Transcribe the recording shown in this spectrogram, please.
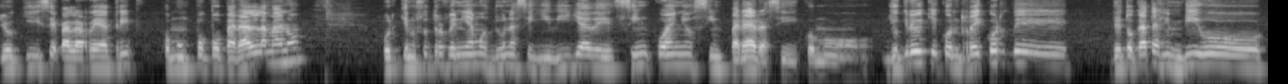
Yo quise para la Rea Trip como un poco parar la mano porque nosotros veníamos de una seguidilla de cinco años sin parar, así como yo creo que con récord de, de tocatas en vivo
